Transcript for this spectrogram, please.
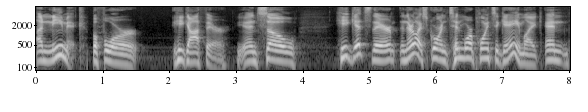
anemic before he got there. And so he gets there and they're like scoring 10 more points a game like and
